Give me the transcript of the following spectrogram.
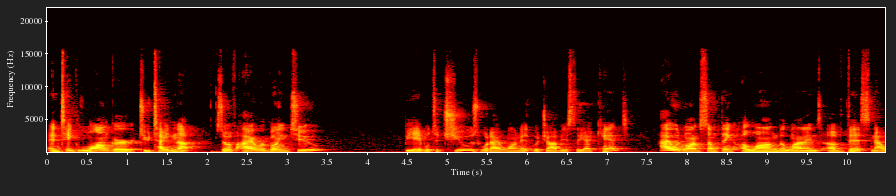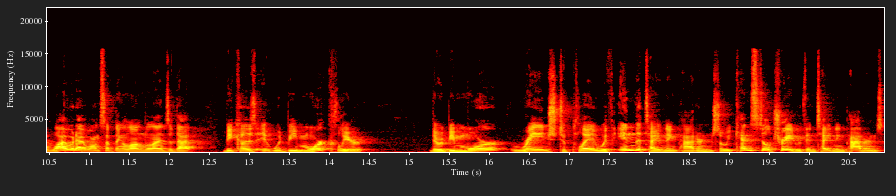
and take longer to tighten up. So if I were going to be able to choose what I wanted, which obviously I can't, I would want something along the lines of this. Now, why would I want something along the lines of that? Because it would be more clear. There would be more range to play within the tightening pattern, so we can still trade within tightening patterns.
